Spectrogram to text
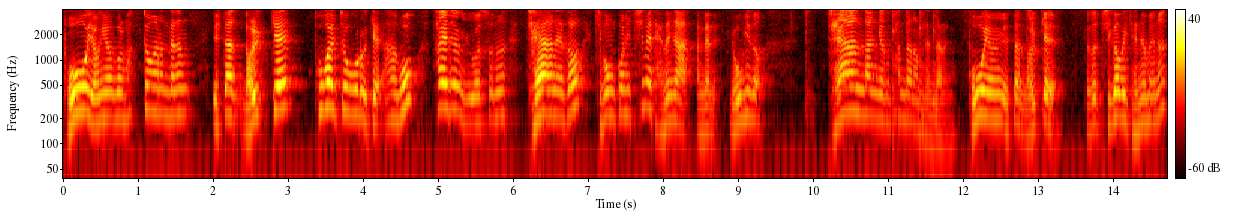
보호 영역을 확정하는 데는 일단 넓게 포괄적으로 이렇게 하고 사회적 유효성은 제한해서 기본권이 침해되느냐 안 되느냐 여기서 제한 단계에서 판단하면 된다는 거예요. 보호 영역 일단 넓게 그래서 직업의 개념에는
